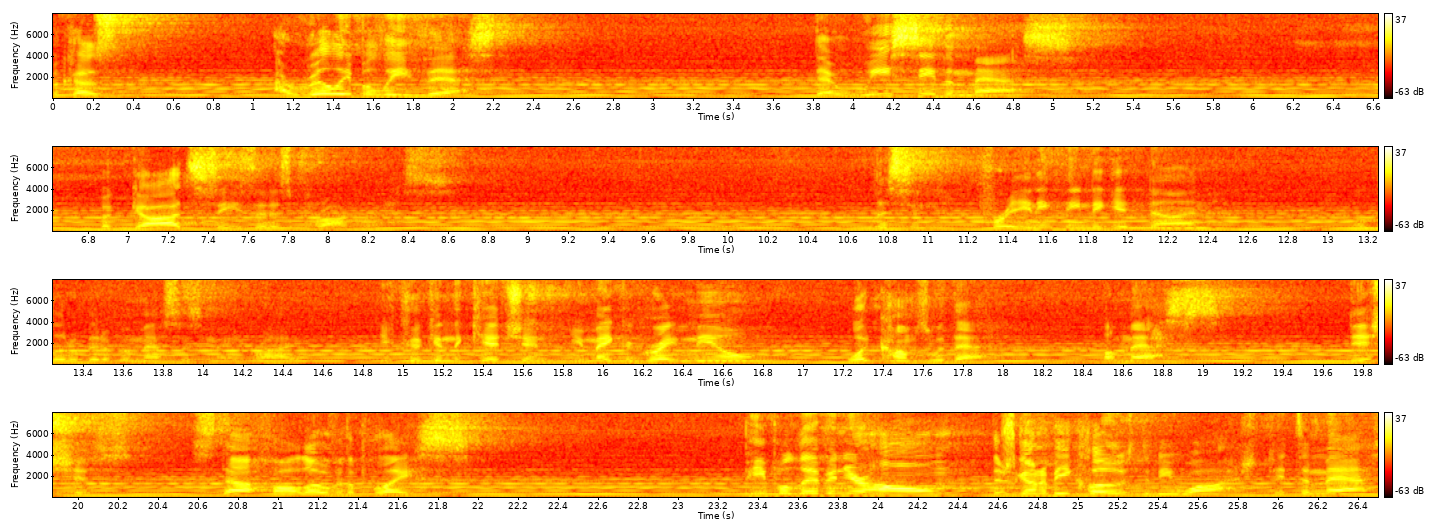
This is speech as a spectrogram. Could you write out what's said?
Because I really believe this that we see the mess, but God sees it as progress. Listen, for anything to get done, a little bit of a mess is made, right? You cook in the kitchen, you make a great meal. What comes with that? A mess. Dishes, stuff all over the place People live in your home, there's going to be clothes to be washed. It's a mess.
